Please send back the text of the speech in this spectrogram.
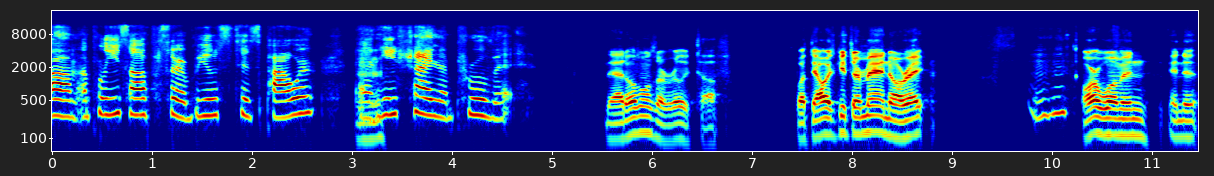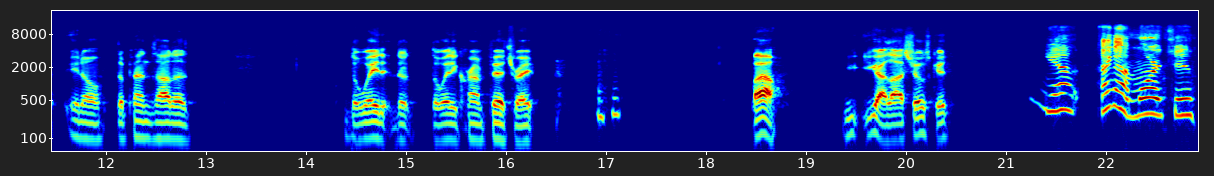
um a police officer abused his power, and Mhm. he's trying to prove it. Yeah, those ones are really tough, but they always get their man though, right? Hmm Or woman, and it you know depends how the the way the the way the crime fits, right? Mhm. Wow, you, you got a lot of shows, kid. Yeah, I got more too.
